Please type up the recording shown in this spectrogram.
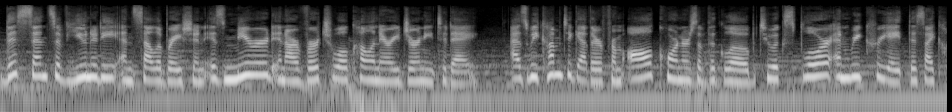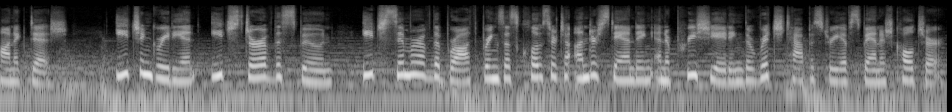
This sense of unity and celebration is mirrored in our virtual culinary journey today, as we come together from all corners of the globe to explore and recreate this iconic dish. Each ingredient, each stir of the spoon, each simmer of the broth brings us closer to understanding and appreciating the rich tapestry of Spanish culture.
